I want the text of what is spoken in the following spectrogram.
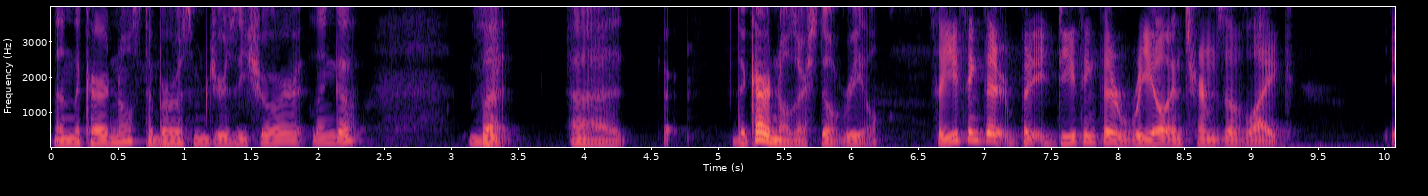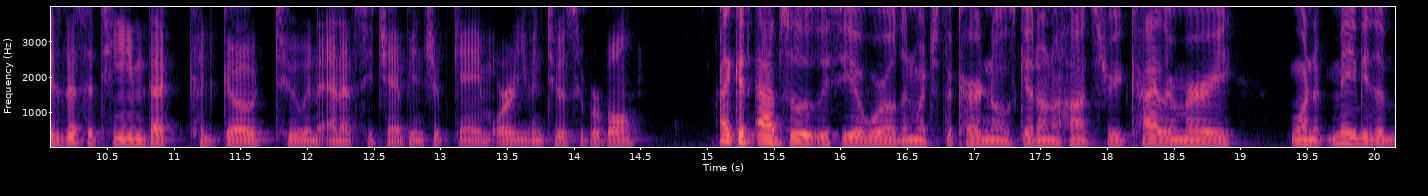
than the Cardinals, to borrow some Jersey Shore lingo, So- but uh, the Cardinals are still real. So you think they're but do you think they're real in terms of like is this a team that could go to an NFC championship game or even to a Super Bowl? I could absolutely see a world in which the Cardinals get on a hot streak. Kyler Murray, one of- maybe the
